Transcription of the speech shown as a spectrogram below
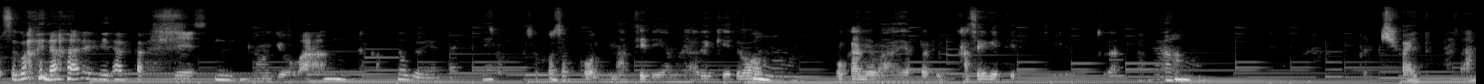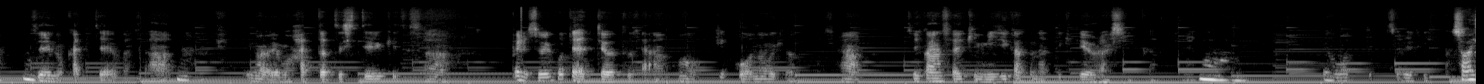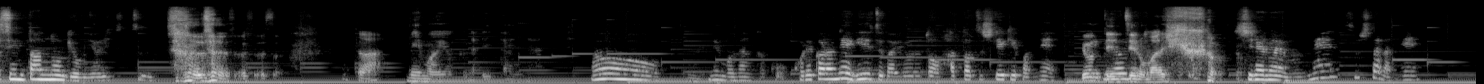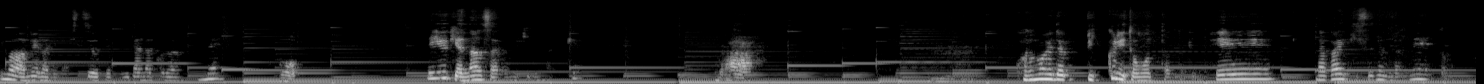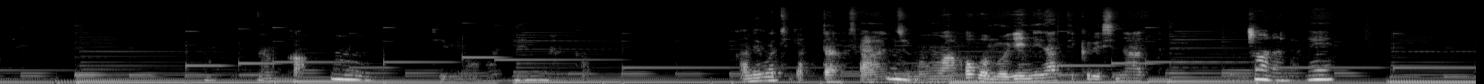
すごいな、ある意味なんか、で、うん、農業はう、ん、なん。か、農業やりたいね。そそこそこ、まあ手でもやるけど、うん、お金はやっぱり稼げてるっていうことだから、やっうん、機械とかさ、うん。そういうの買っちゃえばさ、うん、今でも発達してるけどさ、ぱりそういうことやっちゃうとさ、もう結構農業ってさ、時間最近短くなってきてるらしいからね。うん。って思って、それで最先端農業をやりつつ、そうそうそうそうそう。あとは、目も良くなりたいな。ああ、うんでもなんかこう、これからね、技術がいろいろと発達していけばね、4.0まで行くかも。知れないもんね。そしたらね、今はメガネが必要でもいらなくなるもんね。もで、勇気は何歳までう、まあ、この間びっくりと思ったんだけど、へえ、長生きするんだね、と。うん、なんか、うん。寿命がね、なんか、お金持ちだったらさ、うん自分はほぼ無限になってくるしなって。そうなんだね。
